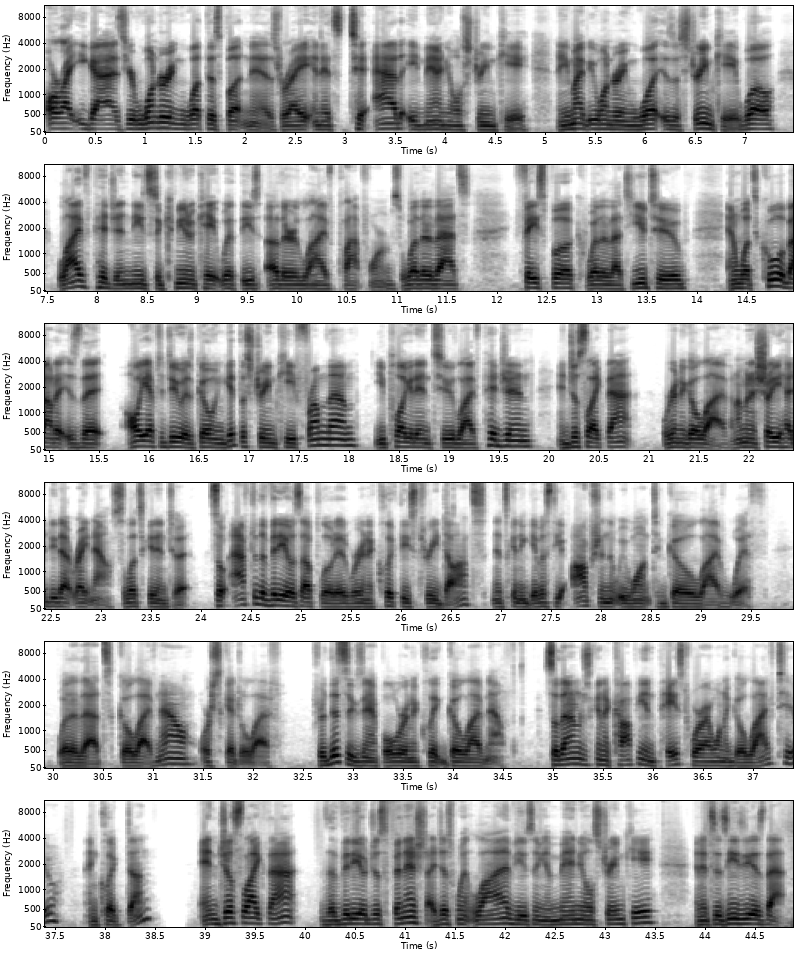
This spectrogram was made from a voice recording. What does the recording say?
All right, you guys, you're wondering what this button is, right? And it's to add a manual stream key. Now you might be wondering what is a stream key? Well, Live Pigeon needs to communicate with these other live platforms, whether that's Facebook, whether that's YouTube. And what's cool about it is that all you have to do is go and get the stream key from them, you plug it into Live Pigeon, and just like that, we're gonna go live. And I'm gonna show you how to do that right now. So let's get into it. So after the video is uploaded, we're gonna click these three dots, and it's gonna give us the option that we want to go live with whether that's go live now or schedule live. For this example, we're going to click go live now. So then I'm just going to copy and paste where I want to go live to and click done. And just like that, the video just finished. I just went live using a manual stream key and it's as easy as that.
